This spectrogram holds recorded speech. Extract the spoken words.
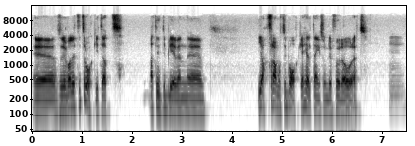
Eh, så det var lite tråkigt att, att det inte blev en... Eh, ja, fram och tillbaka helt enkelt som det förra året. Mm.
